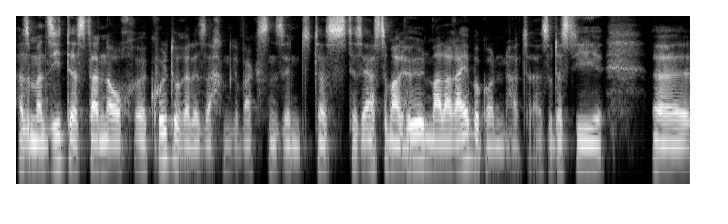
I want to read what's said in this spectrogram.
Also man sieht, dass dann auch äh, kulturelle Sachen gewachsen sind, dass das erste Mal Höhlenmalerei begonnen hat. Also dass die, äh,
